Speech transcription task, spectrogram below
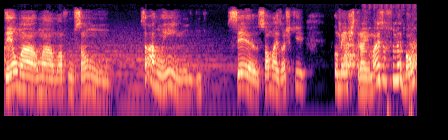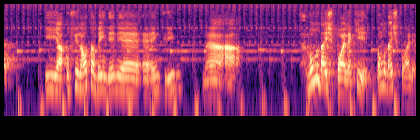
ter uma, uma, uma função, sei lá, ruim, ser só mais, eu acho que ficou meio estranho. Mas o filme é bom e a, o final também dele é, é, é incrível, né? A, Vamos dar spoiler aqui? Vamos dar spoiler.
